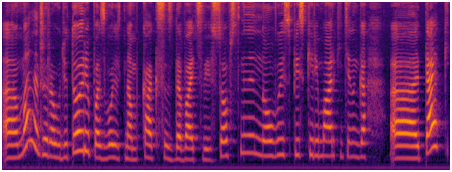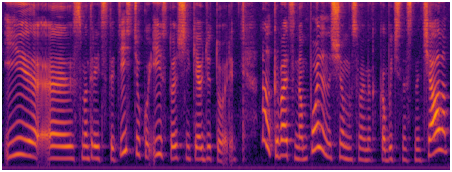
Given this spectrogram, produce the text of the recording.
А, менеджер аудитории позволит нам как создавать свои собственные новые списки ремаркетинга, а, так и э, смотреть статистику и источники аудитории. Ну, открывается нам поле, начнем мы с вами, как обычно, сначала.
